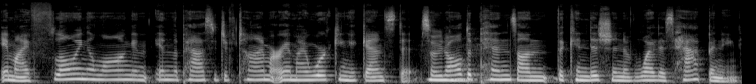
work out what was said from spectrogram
Am I flowing along in, in the passage of time or am I working against it? So mm. it all depends on the condition of what is happening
